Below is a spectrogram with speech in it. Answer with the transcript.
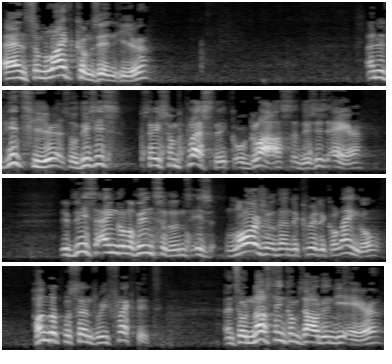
and some light comes in here, and it hits here, so this is, say, some plastic or glass, and this is air. If this angle of incidence is larger than the critical angle, 100% reflected. And so nothing comes out in the air,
